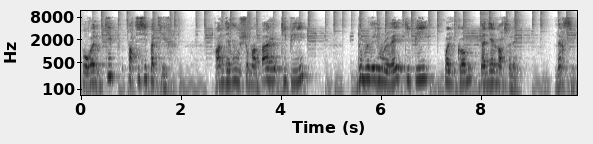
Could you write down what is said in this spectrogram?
Pour un type participatif, rendez-vous sur ma page Tipeee www.tipeee.com Daniel Marcelin. Merci.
